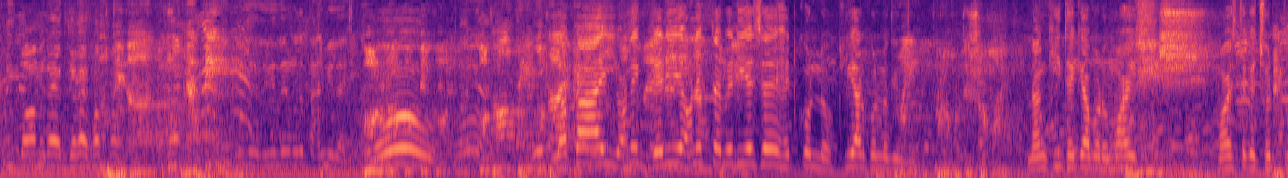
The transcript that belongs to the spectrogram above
প্রীতম এরা এক জায়গায় সব খুব হ্যাপি কোথায় লকাই অনেক বেরিয়ে অনেকটা বেরিয়েছে হেড করল ক্লিয়ার করল কিন্তু নাঙ্কি থেকে আবার মহেশ মহেশ থেকে ছোট্টু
